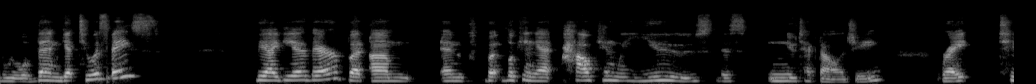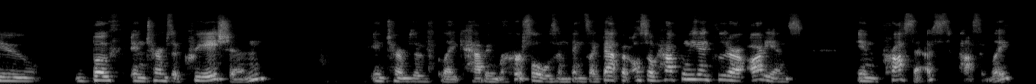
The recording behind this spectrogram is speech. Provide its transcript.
we will then get to a space. The idea there but um and but looking at how can we use this new technology right to both in terms of creation in terms of like having rehearsals and things like that, but also how can we include our audience in process, possibly,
